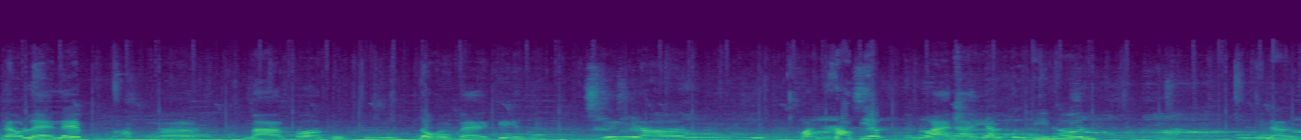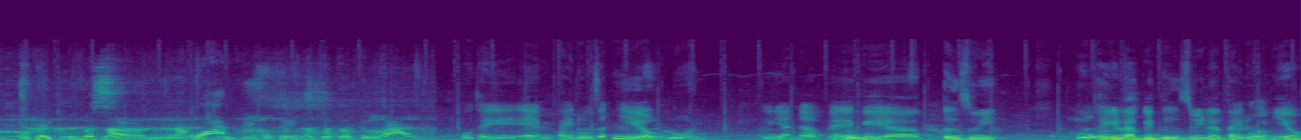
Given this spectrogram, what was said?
theo lề lếp hoặc là mà có đổi về cái cái uh, khoản giao tiếp bên ngoài là em tự tin hơn thì là cô thấy cũng rất là là ngoan thì cô thấy là rất là tự hào. Cô thấy em thay đổi rất nhiều luôn. Thứ nhất là về cái uh, tư duy. Cô thấy là cái tư duy là thay đổi nhiều.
